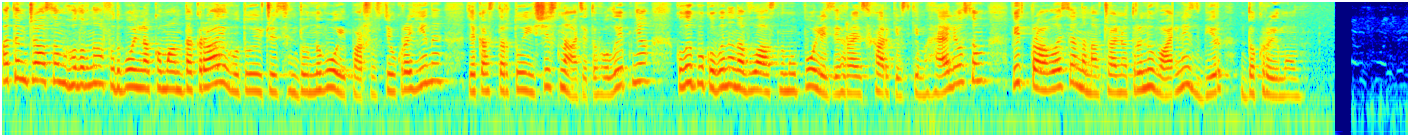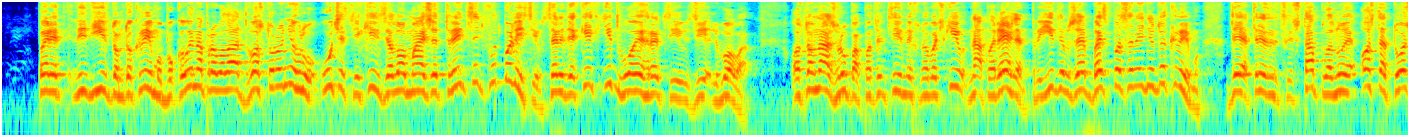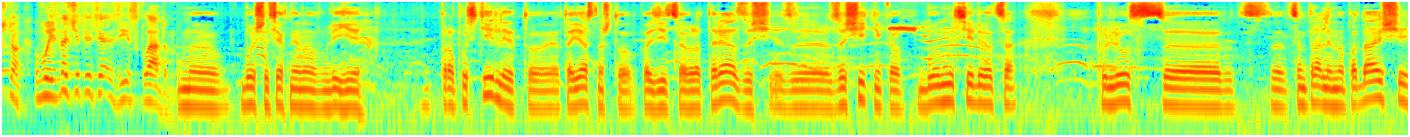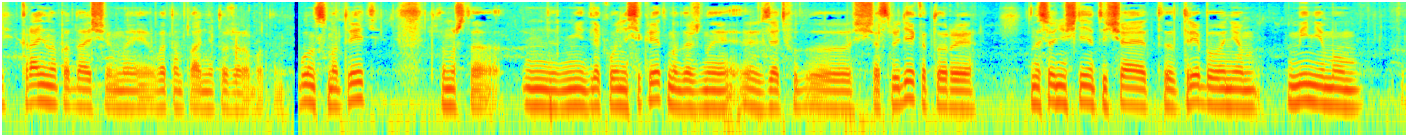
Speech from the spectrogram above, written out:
А тим часом головна футбольна команда краю, готуючись до нової першості України, яка стартує 16 липня, коли Буковина на власному полі зіграє з харківським Геліосом, відправилася на навчально-тренувальний збір до Криму. Перед від'їздом до Криму Буковина провела двосторонню гру, участь в якій взяло майже 30 футболістів, серед яких і двоє гравців зі Львова. Основна група потенційних новачків на перегляд приїде вже безпосередньо до Криму, де тренерський штаб планує остаточно визначитися зі складом. Ми більше всіх не в лігі пропустили, то это ясно, что позиция вратаря, защи- за- защитников будем усиливаться Плюс э, ц- центральный нападающий, крайний нападающий, мы в этом плане тоже работаем. Будем смотреть, потому что м, ни для кого не секрет, мы должны э, взять фут- э, сейчас людей, которые на сегодняшний день отвечают э, требованиям минимум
